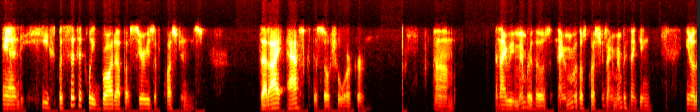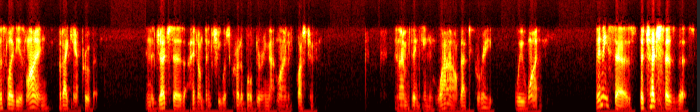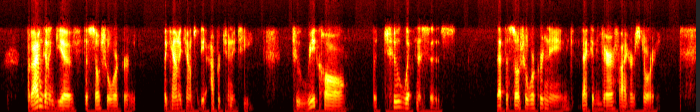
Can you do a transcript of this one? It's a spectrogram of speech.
And he specifically brought up a series of questions that I asked the social worker. Um, and I remember those. I remember those questions. I remember thinking, you know, this lady is lying, but I can't prove it. And the judge says, I don't think she was credible during that line of questioning. And I'm thinking, wow, that's great. We won. Then he says, the judge says this but I'm going to give the social worker, the county counsel, the opportunity to recall the two witnesses that the social worker named that could verify her story.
